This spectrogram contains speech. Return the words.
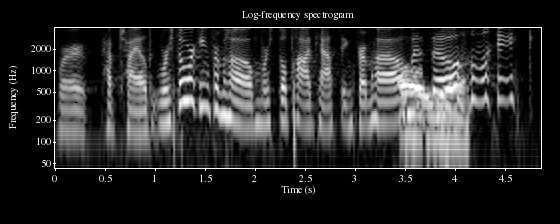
we're have child we're still working from home. We're still podcasting from home. Oh, so yeah. like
